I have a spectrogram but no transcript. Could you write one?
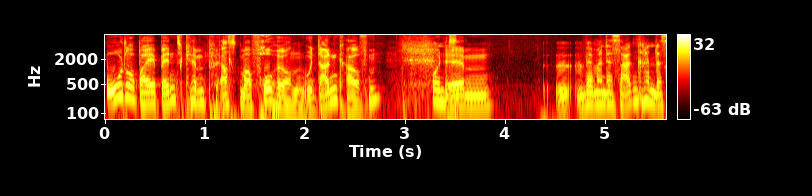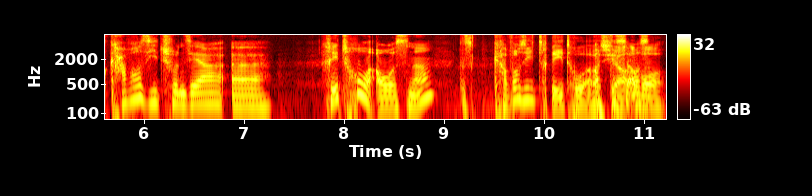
oder bei Bandcamp erstmal vorhören und dann kaufen. Und Ähm, wenn man das sagen kann, das Cover sieht schon sehr äh, retro aus, ne? das Cover sieht retro aus, ja, aus aber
